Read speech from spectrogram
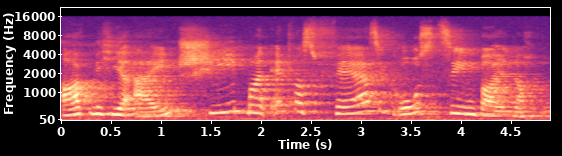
Atme hier ein, schieb mal etwas Ferse, Großzehenballen nach oben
